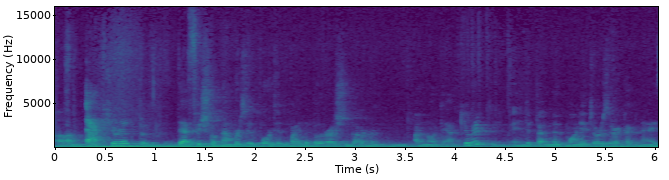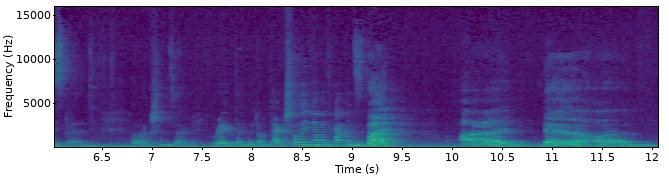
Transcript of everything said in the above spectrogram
um, accurate. The, the, official numbers reported by the Belarusian government are not accurate. Independent monitors recognize that elections are rigged and we don't actually know what happens. But uh, the um,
